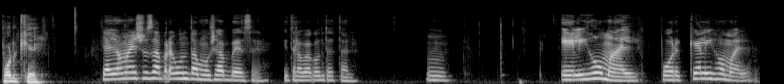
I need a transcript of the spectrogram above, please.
¿Por qué? Ya yo me he hecho esa pregunta muchas veces y te la voy a contestar. Mm. Elijo mal. ¿Por qué elijo mal?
